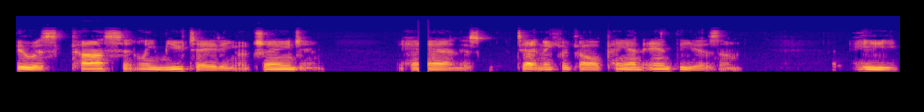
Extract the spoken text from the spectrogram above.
who is constantly mutating or changing, and is technically called panentheism. He,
